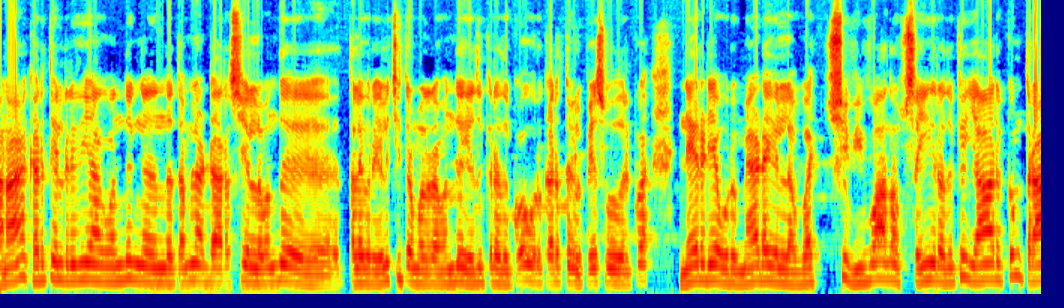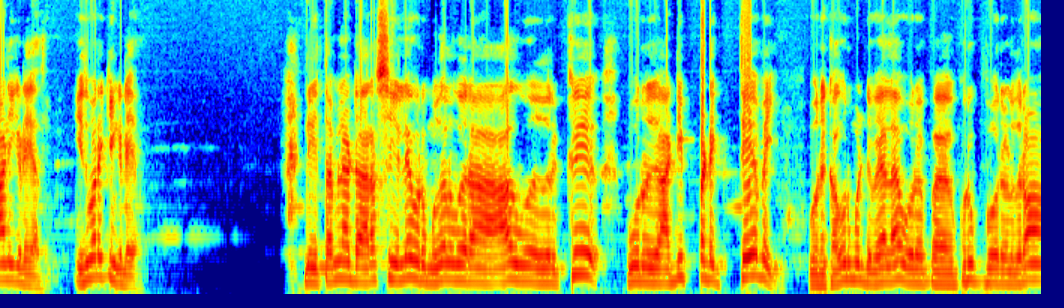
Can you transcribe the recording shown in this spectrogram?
ஆனால் கருத்தியல் ரீதியாக வந்து இங்கே இந்த தமிழ்நாட்டு அரசியலில் வந்து தலைவர் எழுச்சி தமிழரை வந்து எதுக்குறதுக்கோ ஒரு கருத்துக்கள் பேசுவதற்கோ நேரடியாக ஒரு மேடைகளில் வச்சு விவாதம் செய்கிறதுக்கு யாருக்கும் திராணி கிடையாது. இது வரைக்கும் கிடையாது. நீ தமிழ்நாட்டு அரசியலே ஒரு முதல்வர் ஆகுவதற்கு ஒரு அடிப்படை தேவை. ஒரு கவர்மெண்ட் வேலை ஒரு இப்போ குரூப் ஃபோர் எழுதுகிறோம்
